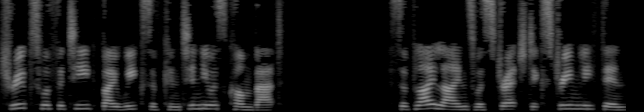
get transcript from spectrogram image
Troops were fatigued by weeks of continuous combat. Supply lines were stretched extremely thin,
